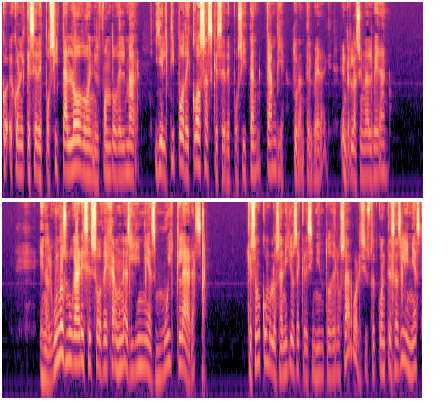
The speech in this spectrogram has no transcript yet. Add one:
con el que se deposita lodo en el fondo del mar y el tipo de cosas que se depositan cambia durante el verano en relación al verano. En algunos lugares eso deja unas líneas muy claras que son como los anillos de crecimiento de los árboles. Si usted cuenta esas líneas,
